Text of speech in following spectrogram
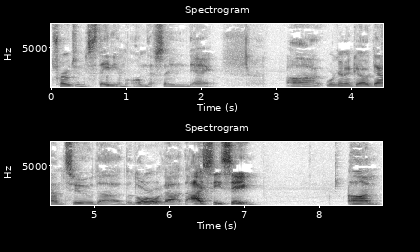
Trojan Stadium on the same day. Uh, we're gonna go down to the the Laurel the, the ICC. Um,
